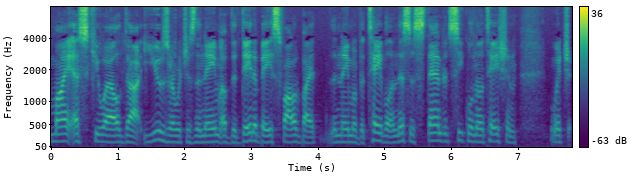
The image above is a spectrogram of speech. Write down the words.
mysql.user, which is the name of the database followed by the name of the table. And this is standard SQL notation, which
